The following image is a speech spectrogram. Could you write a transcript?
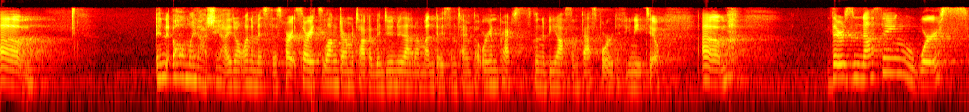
Um, and oh my gosh, yeah, I don't want to miss this part. Sorry, it's a long Dharma talk. I've been doing that on Monday sometime, but we're going to practice. It's going to be awesome. Fast forward if you need to. Um, there's nothing worse.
